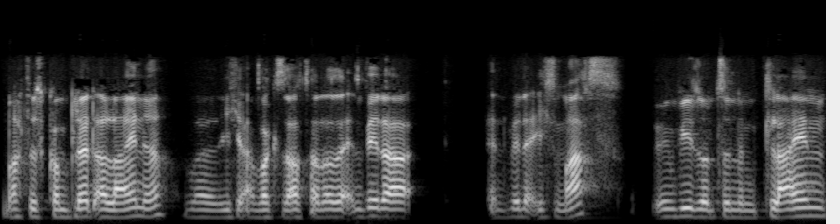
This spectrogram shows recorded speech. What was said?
mach das komplett alleine, weil ich einfach gesagt habe, also entweder, entweder ich mach's, irgendwie so zu einem kleinen,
